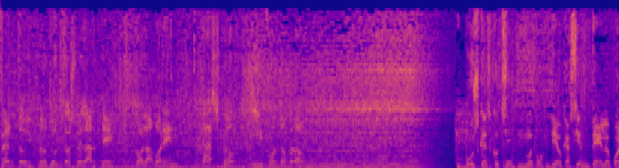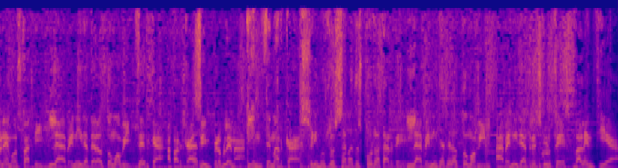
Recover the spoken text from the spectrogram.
Ferto y Productos Belarte. Colaboren Casco y Fotopro. ¿Buscas coche nuevo? De ocasión te lo ponemos fácil. La Avenida del Automóvil. Cerca, aparcar sin problema. 15 marcas. Abrimos los sábados por la tarde. La Avenida del Automóvil. Avenida Tres Cruces, Valencia.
